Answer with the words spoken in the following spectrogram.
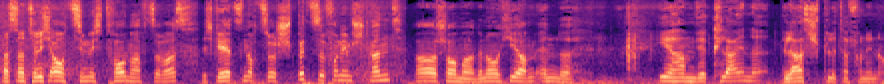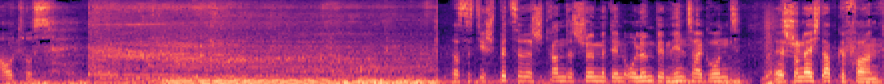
Das ist natürlich auch ziemlich traumhaft sowas. Ich gehe jetzt noch zur Spitze von dem Strand. Ah, schau mal, genau hier am Ende. Hier haben wir kleine Glassplitter von den Autos. Das ist die Spitze des Strandes, schön mit den Olymp im Hintergrund. Er ist schon echt abgefahren.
